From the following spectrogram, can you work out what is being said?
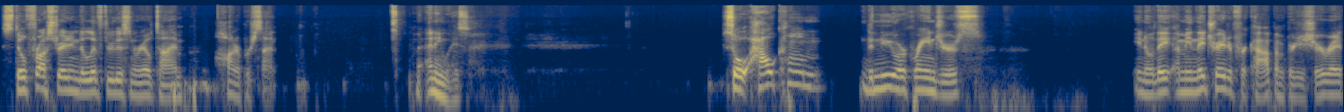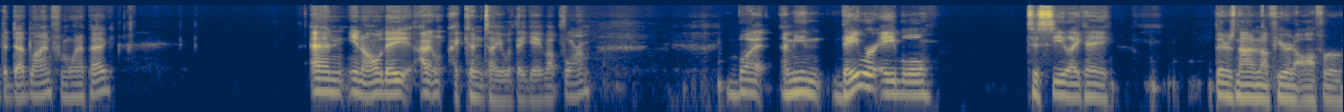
Still frustrating to live through this in real time, 100%. But, anyways, so how come the New York Rangers, you know, they, I mean, they traded for Copp, I'm pretty sure, right at the deadline from Winnipeg. And, you know, they, I don't, I couldn't tell you what they gave up for him. But, I mean, they were able to see, like, hey, there's not enough here to offer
